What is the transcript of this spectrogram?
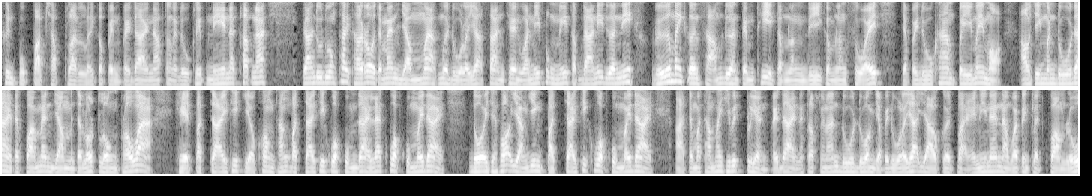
ขึ้นปุบปับฉับพลันเลยก็เป็นไปได้นับตั้งแต่ดูคลิปนี้นะครับนะการดูดวงไพ่ทาโร่จะแม่นยำมากเมื่อดูระยะสั้น เช่น วันนี้พรุ่งนี้สัปดาห์นี้เดือนนี้ หรือไม่เกิน 3 เดือนเต็มที่กำลังดีกำลังสวย จะไปดูข้ามปีไม่เหมาะ เอาจริงมันดูได้แต่ความแม่นยำมันจะลดลง เพราะว่าเหตุปัจจัยที่เกี่ยวข้องทั้งปัจจัยที่ควบคุมได้และควบคุมไม่ได้ โดยเฉพาะอย่างยิ่งปัจจัยที่ควบคุมไม่ได้ อาจจะมาทำให้ชีวิตเปลี่ยนไปได้นะครับ ฉะนั้นดูดวงอย่าไปดูระยะยาวเกินไป อันนี้แนะนำไว้เป็นเกร็ดความรู้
